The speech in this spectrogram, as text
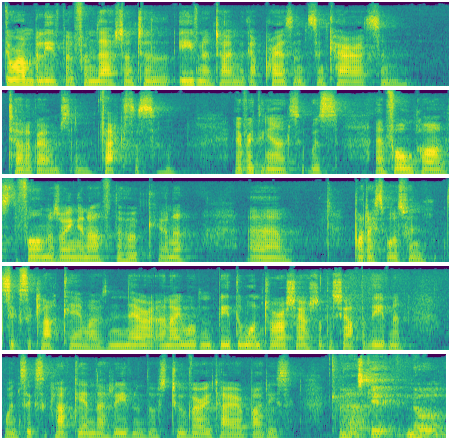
they were unbelievable from that until evening time. We got presents and cards and telegrams and faxes and everything else. It was and phone calls. The phone was ringing off the hook, you know. Um, but I suppose when six o'clock came, I was never, and I wouldn't be the one to rush out of the shop in the evening. When six o'clock came that evening, there was two very tired bodies. Can I ask you, Noel,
